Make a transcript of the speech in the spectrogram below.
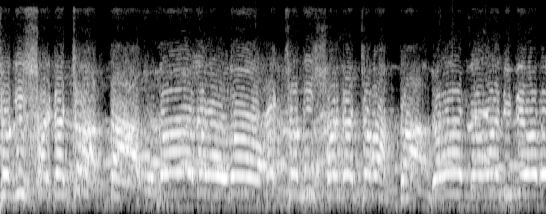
যোগীর সরকার জবাব যোগীর সরকার দাও জবাব জবাব দিতে হবে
